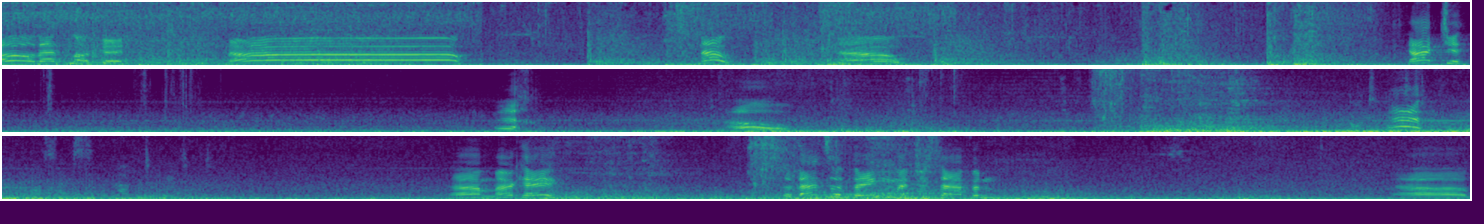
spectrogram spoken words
Oh, that's not good. No! No! No! Gotcha! Ugh. Oh. Automated process activated. Um, okay. So that's a thing that just happened. Uh,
